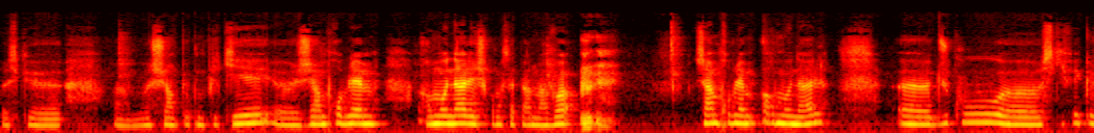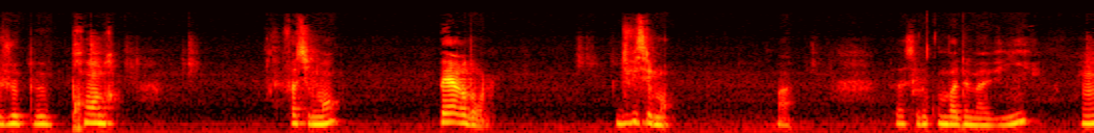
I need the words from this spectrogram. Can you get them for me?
parce que euh, moi je suis un peu compliquée. J'ai un problème hormonal et je commence à perdre ma voix. J'ai un problème hormonal. Euh, du coup, euh, ce qui fait que je peux prendre facilement, perdre difficilement. Voilà. Ça, c'est le combat de ma vie. Hmm.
